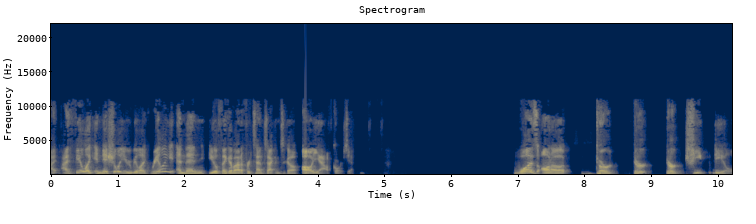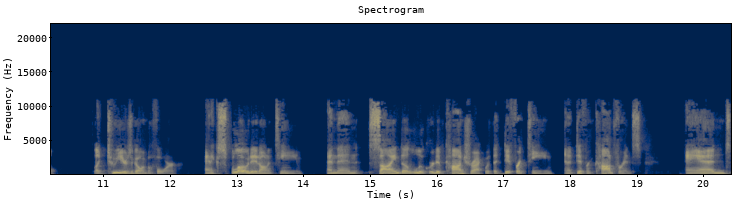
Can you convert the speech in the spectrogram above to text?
I, I feel like initially you'd be like, really? And then you'll think about it for 10 seconds and go, oh, yeah, of course, yeah. Was on a dirt, dirt, dirt cheap deal like two years ago and before and exploded on a team and then signed a lucrative contract with a different team in a different conference and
